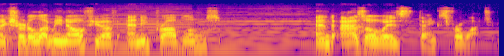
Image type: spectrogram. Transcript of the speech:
Make sure to let me know if you have any problems, and as always, thanks for watching.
